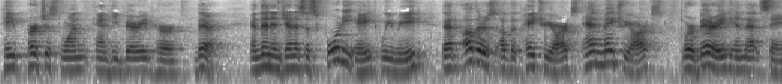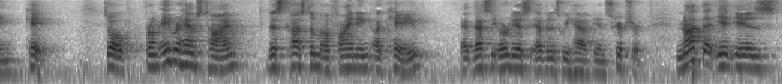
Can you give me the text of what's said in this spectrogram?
He purchased one and he buried her there. And then in Genesis 48, we read that others of the patriarchs and matriarchs were buried in that same cave. So, from Abraham's time, this custom of finding a cave, uh, that's the earliest evidence we have in Scripture. Not that it is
